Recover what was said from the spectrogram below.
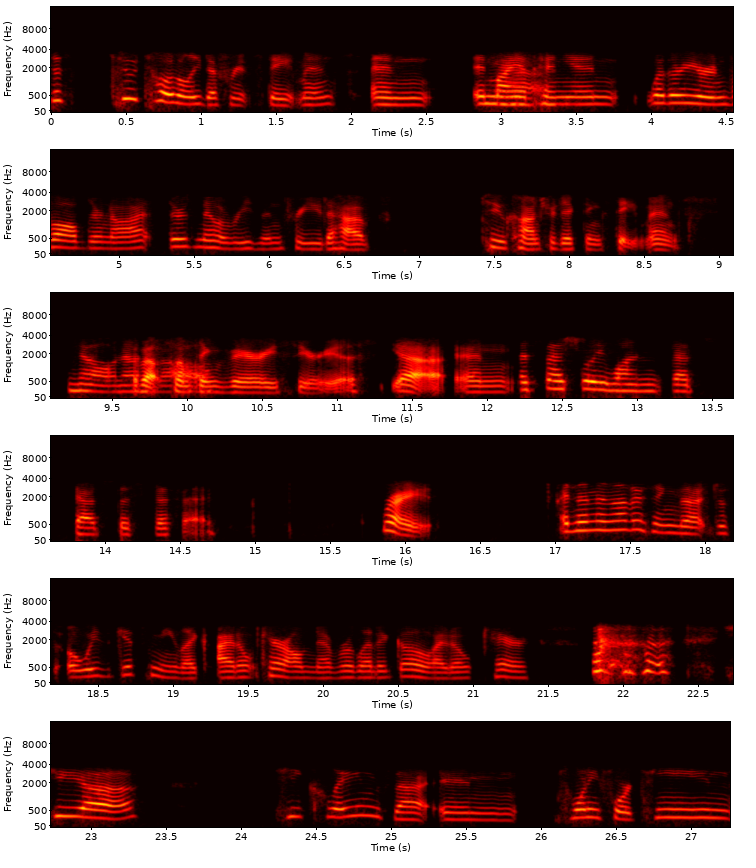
just two totally different statements and in my Yeah. opinion, whether you're involved or not, there's no reason for you to have two contradicting statements No, not about at all. something very serious. Yeah, and especially one that's that specific. right. And then another thing that just always gets me, like I don't care, I'll never let it go. I don't care. he uh he claims that in 2014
